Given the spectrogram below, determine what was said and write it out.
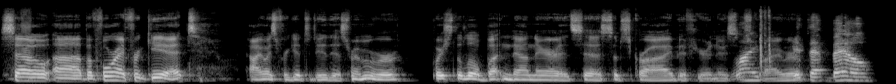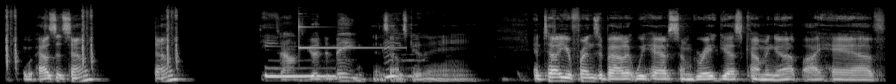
So uh, before I forget, I always forget to do this. Remember, push the little button down there that says subscribe if you're a new Like, subscriber. hit that bell. How's it sound? Sound? Sounds good to me. That sounds good. And tell your friends about it. We have some great guests coming up. I have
